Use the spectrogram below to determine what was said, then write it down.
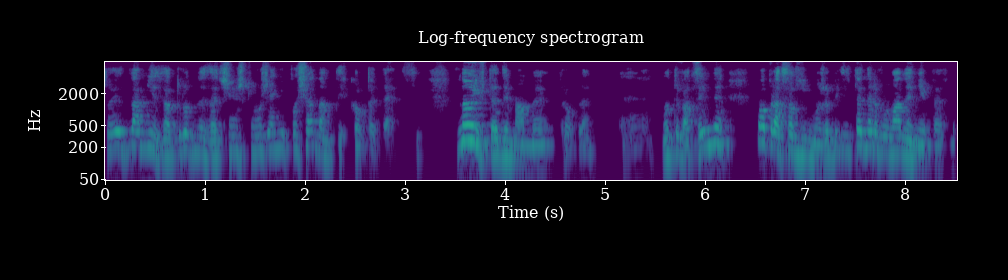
to jest dla mnie za trudne, za ciężkie, może ja nie posiadam tych kompetencji. No i wtedy mamy problem e, motywacyjny, bo pracownik może być zdenerwowany, niepewny.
